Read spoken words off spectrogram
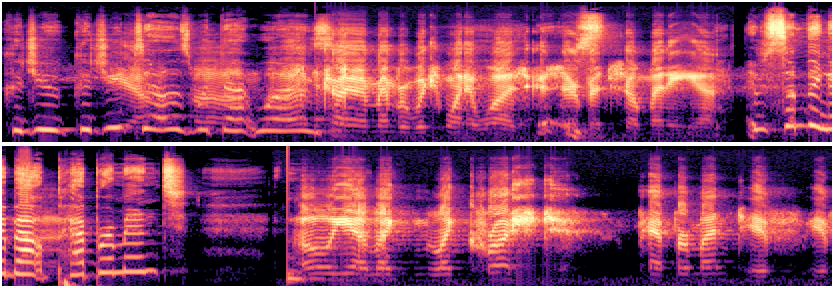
Could you could you tell us what that was? I'm trying to remember which one it was because there have been so many. Uh, It was something about peppermint. oh yeah, like like crushed peppermint. If if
